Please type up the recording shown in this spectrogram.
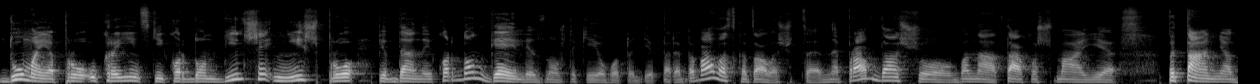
думає про український кордон більше, ніж про південний кордон. Гейлі, знову ж таки, його тоді перебивала, сказала, що це неправда, що вона також має питання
